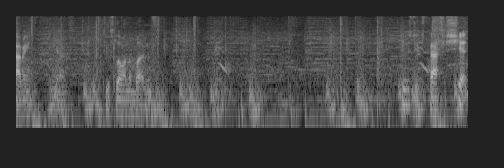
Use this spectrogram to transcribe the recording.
Got me. You know, too slow on the buttons. Dude, this dude's fast as shit.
